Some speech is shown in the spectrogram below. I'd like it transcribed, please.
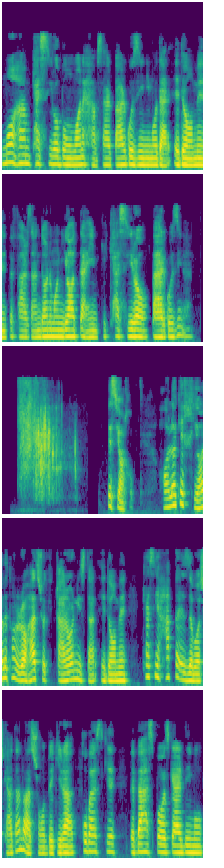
ما هم کسی را به عنوان همسر برگزینیم و در ادامه به فرزندانمان یاد دهیم که کسی را برگزینند. بسیار خوب. حالا که خیالتان راحت شد که قرار نیست در ادامه کسی حق ازدواج کردن را از شما بگیرد خوب است که به بحث بازگردیم و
